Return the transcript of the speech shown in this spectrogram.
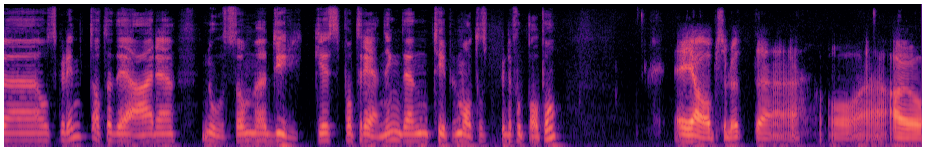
eh, hos, Glimt? At det er eh, noe som dyrkes på trening, den type måte å spille fotball på? Ja, absolutt. Og jeg har jo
